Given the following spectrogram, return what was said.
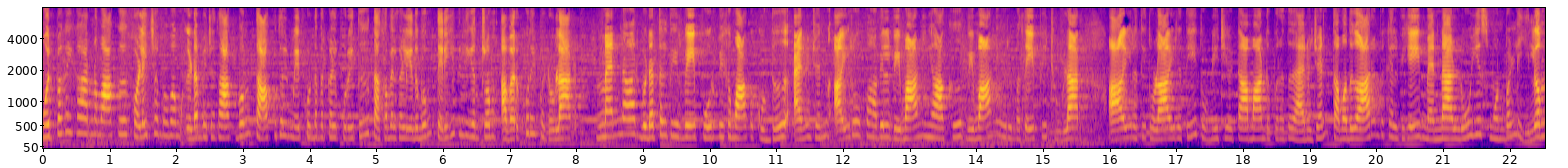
முற்பகை காரணமாக கொலை சம்பவம் இடம்பெற்றதாகவும் தாக்குதல் மேற்கொண்டவர்கள் குறித்து தகவல்கள் எதுவும் தெரியவில்லை என்றும் அவர் குறிப்பிட்டுள்ளார். மன்னார் விடத்தல் தீர்வை பூர்வீகமாக கொண்டு அனுஜன் ஐரோப்பாவில் விமானியாக விமான உரிமத்தை பெற்றுள்ளார். ஆயிரத்தி தொள்ளாயிரத்தி தொன்னூற்றி எட்டாம் ஆண்டு பிறந்த அனுஜன் தமது ஆரம்ப கல்வியை மென்னா லூயிஸ் முன்பள்ளியிலும்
